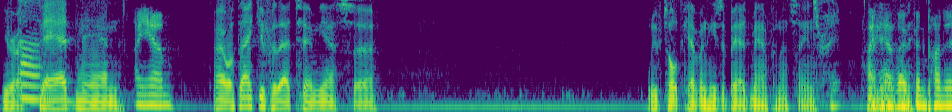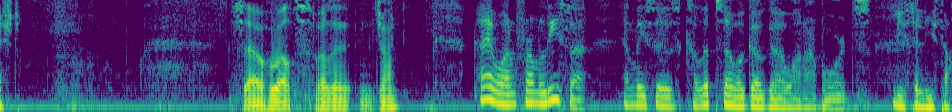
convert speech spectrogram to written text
You're a Uh, bad man. I am. All right. Well, thank you for that, Tim. Yes. Uh, we've told Kevin he's a bad man for not saying. That's right. hi I have. Anthony. I've been punished. So who else? Was else? Uh, John. I have one from Lisa, and Lisa's Calypso a Go Go on our boards. Lisa, Lisa.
